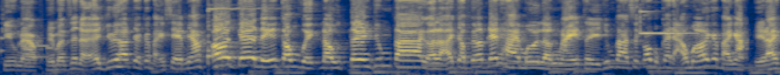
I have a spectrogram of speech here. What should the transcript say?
skill nào Thì mình sẽ để ở dưới hết cho các bạn xem nhé. Ok thì cái công việc đầu tiên chúng ta gọi là ở trong cái update 20 lần này thì chúng ta sẽ có một cái đảo mới các bạn à. Thì đây,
